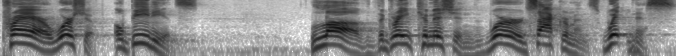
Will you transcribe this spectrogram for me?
prayer, worship, obedience, love, the Great Commission, word, sacraments, witness.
